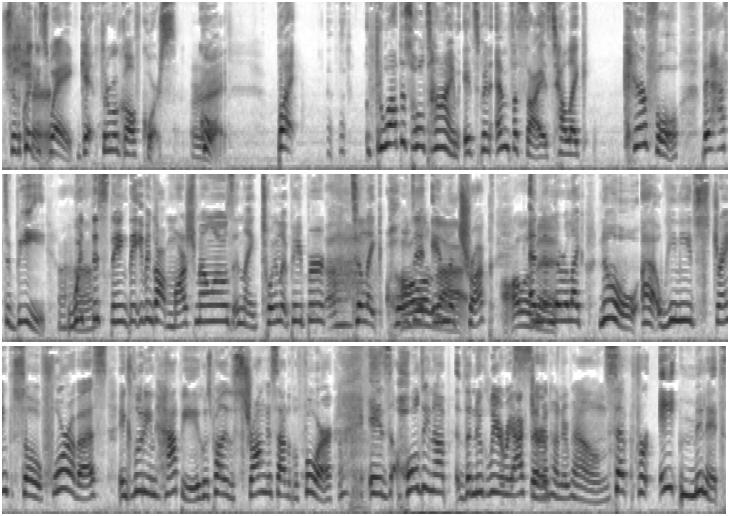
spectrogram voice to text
So the quickest way, get through a golf course. Cool. But throughout this whole time, it's been emphasized how like careful they have to be Uh-huh. with this thing. They even got marshmallows and like toilet paper to like hold it in that. the truck. All of and then they were like, "No, uh, we need strength." So four of us, including Happy, who's probably the strongest out of the four, is holding up the nuclear reactor Seven hundred pounds. sev- for eight minutes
